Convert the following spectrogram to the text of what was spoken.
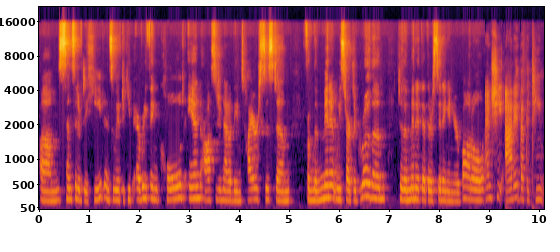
um, sensitive to heat, and so we have to keep everything cold and oxygen out of the entire system from the minute we start to grow them to the minute that they're sitting in your bottle. And she added that the team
